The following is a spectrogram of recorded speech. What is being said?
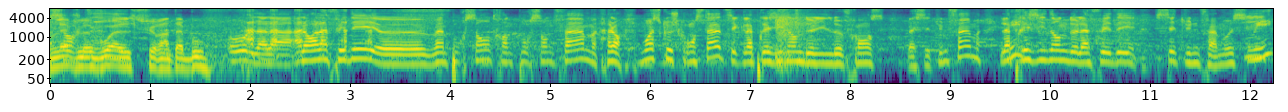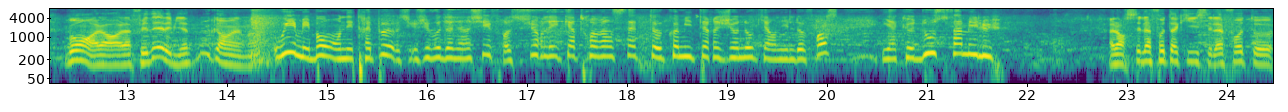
On lève le voile sur un tabou. Oh là là. Alors à la Fédé, euh, 20%, 30% de femmes. Alors moi ce que je constate, c'est que la présidente de l'Île-de-France, bah, c'est une femme. La Oui. présidente de la Fédé, c'est une femme aussi. Oui. Bon, alors la Fédé, elle est bien tenue quand même. hein. Oui, mais bon, on est très peu. Je vais vous donner un chiffre. Sur les 87 comités régionaux qu'il y a en Ile-de-France, il n'y a que 12 femmes élues. Alors c'est la faute à qui? C'est la faute euh,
